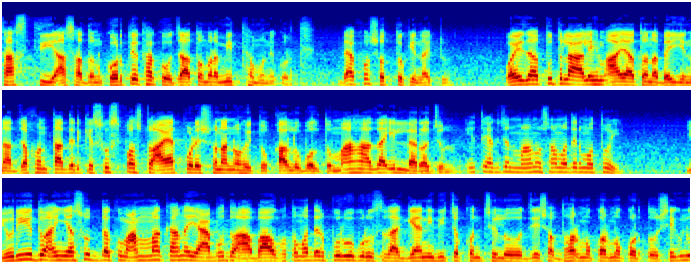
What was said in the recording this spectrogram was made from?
শাস্তি আসাদন করতে থাকো, যা তোমরা মিথ্যা মনে করতে। দেখো, সত্য কি না একটু? ওয়াইজা তুতলা আলিহিম আয়াতনা বেইনাত যখন তাদেরকে সুস্পষ্ট আয়াত পড়ে শোনানো হইতো, কালু বলতো মাহাজা ইল্লা রাজুল। এ তো একজন মানুষ আমাদের মতোই। ইউরিদ আইয়াসুদ্দাকুম আম্মা কানা ইয়াবুদ আবাও তোমাদের পূর্বপুরুষরা জ্ঞানী বিচক্ষণ ছিল যেসব ধর্মকর্ম করতো, সেগুলো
